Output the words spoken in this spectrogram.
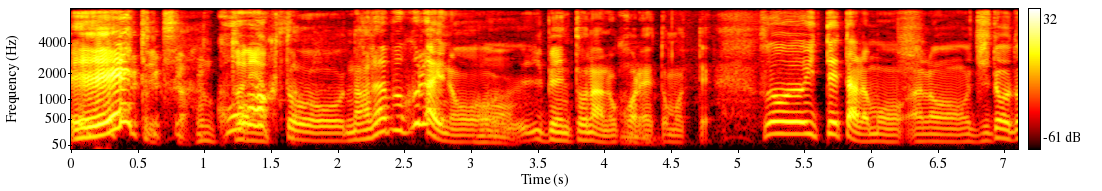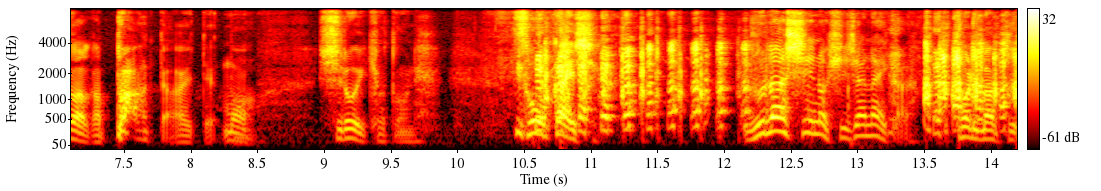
ええって言ってた。紅白と並ぶぐらいのイベントなの、これ、と思って。そう言ってたらもう、あの、自動ドアがバーンって開いて、もう、白い巨頭ね。総会誌。ルラシーの日じゃないから、取り巻き。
